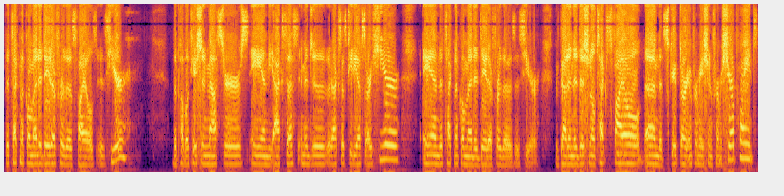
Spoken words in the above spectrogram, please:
The technical metadata for those files is here. The publication masters and the access images or access PDFs are here, and the technical metadata for those is here. We've got an additional text file um, that scraped our information from SharePoint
